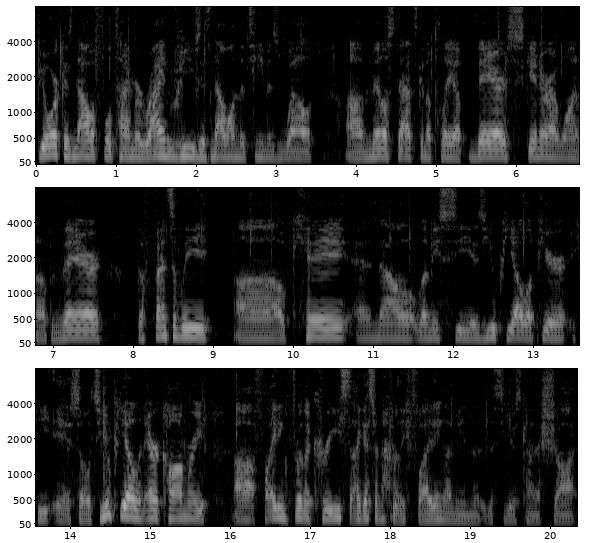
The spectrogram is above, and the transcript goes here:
Bjork is now a full timer. Ryan Reaves is now on the team as well. Uh, Mittelstadt's gonna play up there. Skinner, I want up there. Defensively, uh, okay. And now let me see, is UPL up here? He is. So it's UPL and Eric Comrie uh, fighting for the crease. I guess they're not really fighting. I mean, this year's kind of shot.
